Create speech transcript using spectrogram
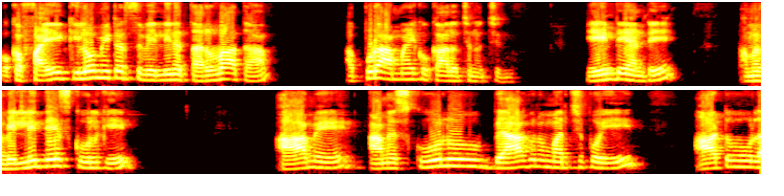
ఒక ఫైవ్ కిలోమీటర్స్ వెళ్ళిన తర్వాత అప్పుడు ఆ అమ్మాయికి ఒక ఆలోచన వచ్చింది. ఏంటి అంటే ఆమె వెళ్ళిందే స్కూల్కి ఆమె ఆమె స్కూలు బ్యాగును మర్చిపోయి ఆటోల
